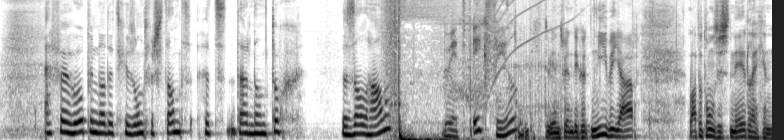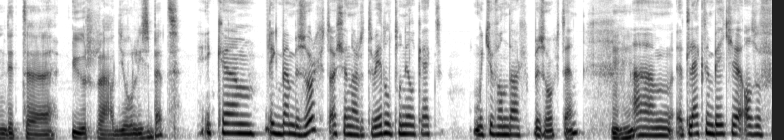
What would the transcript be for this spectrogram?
even hopen dat het gezond verstand het daar dan toch zal halen? Weet ik veel? 2022, het nieuwe jaar. Laat het ons eens neerleggen, dit uh, uur Radio Lisbeth. Ik, uh, ik ben bezorgd als je naar het wereldtoneel kijkt moet je vandaag bezorgd zijn. Mhm. um, het lijkt een beetje alsof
